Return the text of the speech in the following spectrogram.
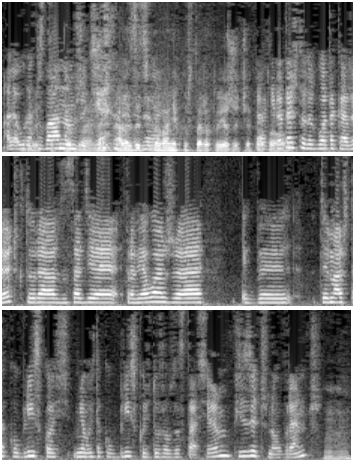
Ale uratowała nam życie. Ale zdecydowanie chusta ratuje życie. Tak, to, to też to była taka rzecz, która w zasadzie sprawiała, że jakby ty masz taką bliskość, miałeś taką bliskość dużą ze Stasiem, fizyczną wręcz, Mhm.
